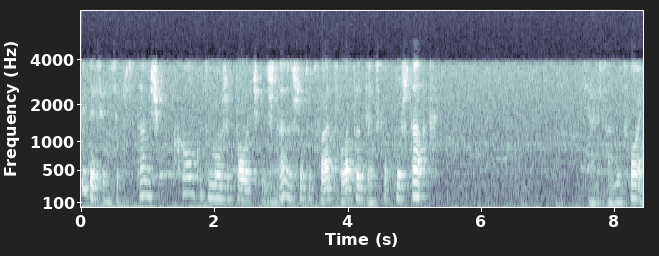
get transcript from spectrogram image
Питай се да се представиш колкото може повече неща, защото това е твоята детска площадка. Тя е само твоя.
